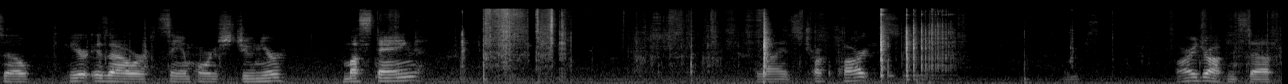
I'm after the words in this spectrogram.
So here is our Sam Hornish Jr. Mustang Alliance truck parts. Oops. Already dropping stuff.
